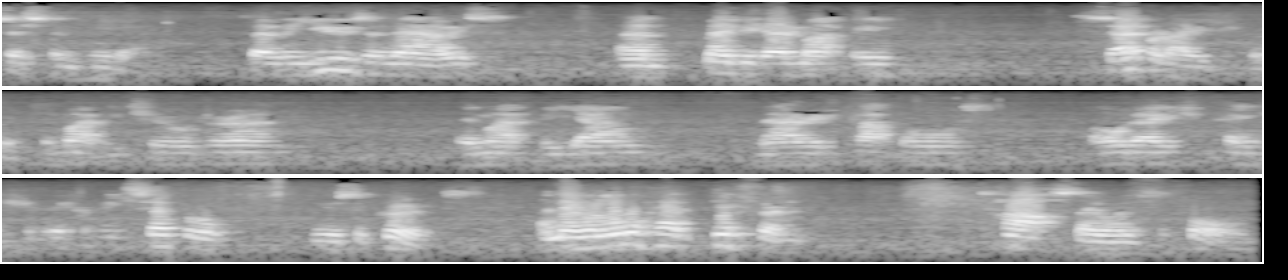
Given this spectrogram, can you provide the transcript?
system here. So the user now is, um, maybe there might be several age groups. There might be children, there might be young, married couples, old age pension. There could be several user groups. And they will all have different tasks they want to perform.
